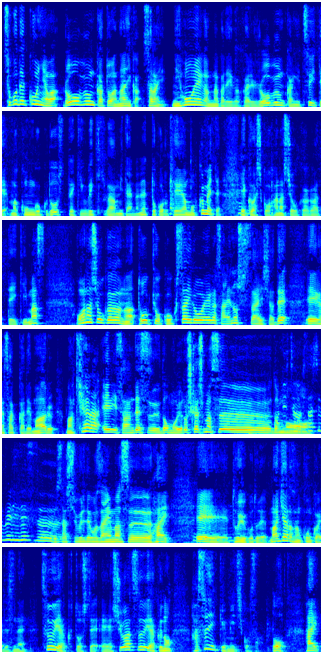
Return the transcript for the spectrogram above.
そこで今夜は老文化とは何かさらに日本映画の中で描かれる老文化について、まあ、今後どうしていくべきかみたいなねところ提案も含めて、えー詳しくお話を伺っていきます。お話を伺うのは東京国際老映画祭の主催者で映画作家でもある牧原絵里さんです。どうもよろしくお願いします。どうも。こんにちは、お久しぶりです。お久しぶりでございます。はい。えー、ということで、牧原さん、今回ですね、通訳として、えー手話通訳の蓮池美智子さんと、はい、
